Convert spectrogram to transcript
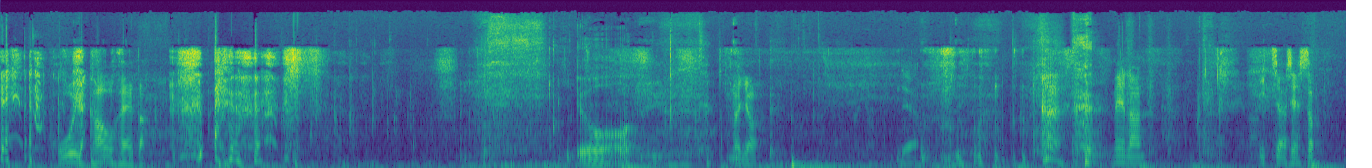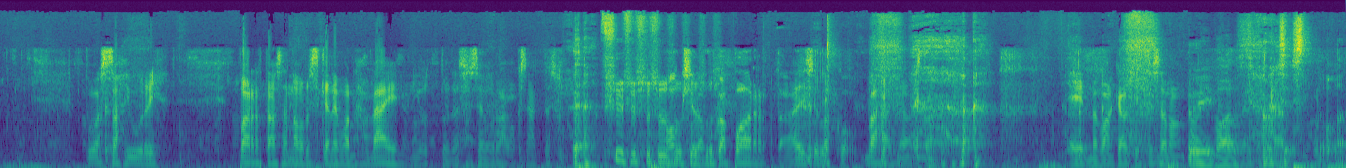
Ui, kauheeta. Joo. No joo. Joo. Meillä on itse asiassa tuossa juuri partaansa nauriskelevan Väinön juttu tässä seuraavaksi näyttäisi. Onko sillä muka partaa? Ei sillä kun vähän sellaista. Ei, me vaan käytiin se sanonta. Ei varsinaisesti ole.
